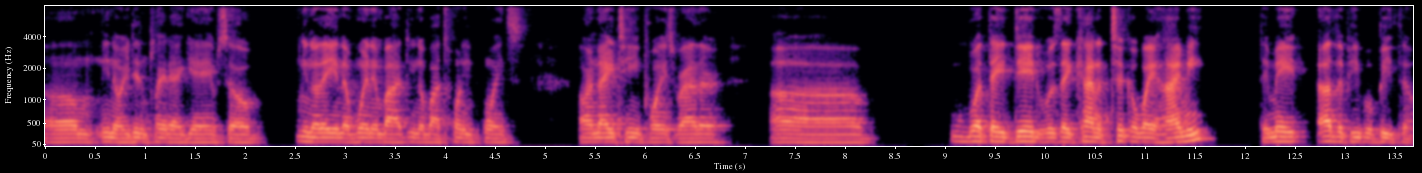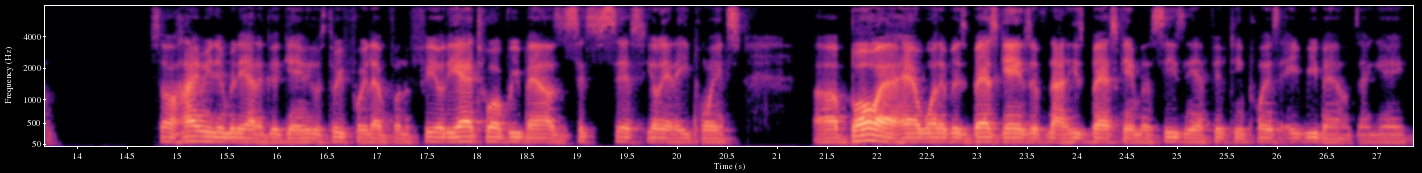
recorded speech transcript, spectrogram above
Um, you know he didn't play that game, so you know they ended up winning by you know by 20 points or 19 points rather. Uh, what they did was they kind of took away Jaime. They made other people beat them. So Jaime didn't really have a good game. He was three for eleven from the field. He had twelve rebounds and six assists. He only had eight points. Uh, Bona had one of his best games, if not his best game of the season. He had fifteen points, eight rebounds that game.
